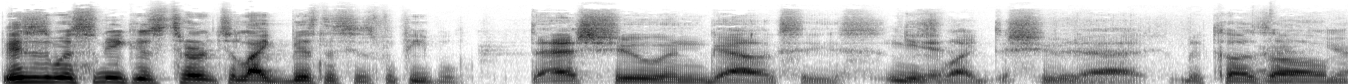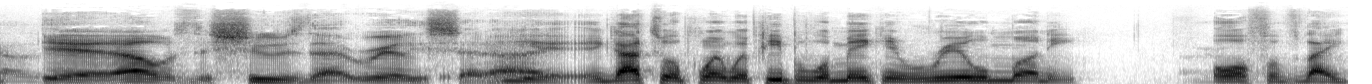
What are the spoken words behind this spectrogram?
This is when sneakers turned to like businesses for people that shoe and Galaxies was Yeah. like the shoe that. because um Yeah, that was the shoes that really set out. yeah, it got to a point where people were making real money off of like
